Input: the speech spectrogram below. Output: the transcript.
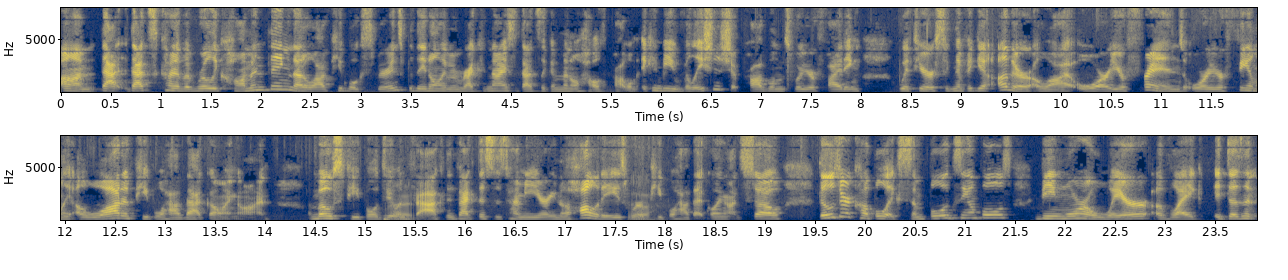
um, that that's kind of a really common thing that a lot of people experience, but they don't even recognize that that's like a mental health problem. It can be relationship problems where you're fighting with your significant other a lot, or your friends, or your family. A lot of people have that going on. Most people do, in fact. In fact, this is time of year, you know, the holidays where Ugh. people have that going on. So those are a couple like simple examples. Being more aware of like it doesn't.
